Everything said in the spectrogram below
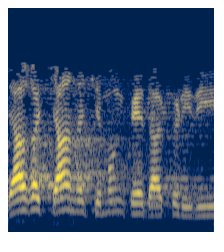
داغه چانه چې مونږ پیدا کړی دي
